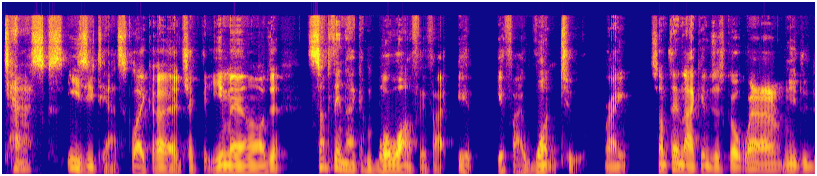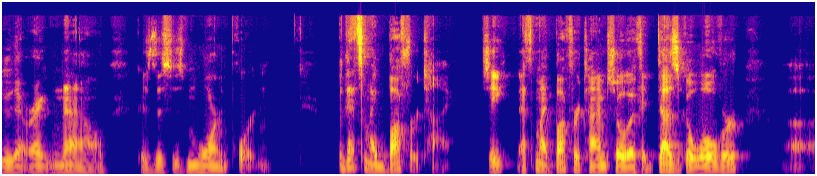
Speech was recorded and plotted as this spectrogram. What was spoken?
tasks, easy tasks, like uh, check the email, something I can blow off if I if if I want to, right? Something I can just go, well, I don't need to do that right now because this is more important. But that's my buffer time. See, that's my buffer time. So if it does go over, uh,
